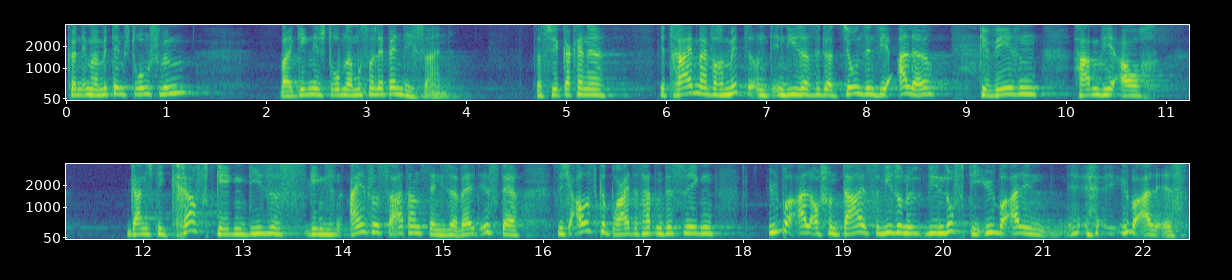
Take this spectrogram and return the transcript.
können immer mit dem Strom schwimmen, weil gegen den Strom, da muss man lebendig sein. Dass wir gar keine wir treiben einfach mit und in dieser Situation sind wir alle gewesen, haben wir auch gar nicht die Kraft gegen, dieses, gegen diesen Einfluss Satans, der in dieser Welt ist, der sich ausgebreitet hat und deswegen überall auch schon da ist, wie so eine, wie Luft, die überall, in, überall ist,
